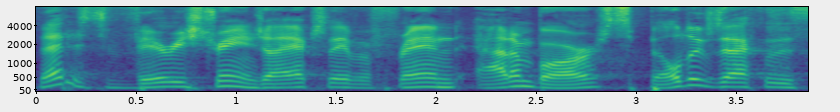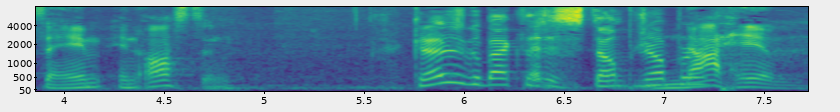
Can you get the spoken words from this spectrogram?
That is very strange. I actually have a friend, Adam Barr, spelled exactly the same in Austin. Can I just go back to the stump jumper? Not him.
